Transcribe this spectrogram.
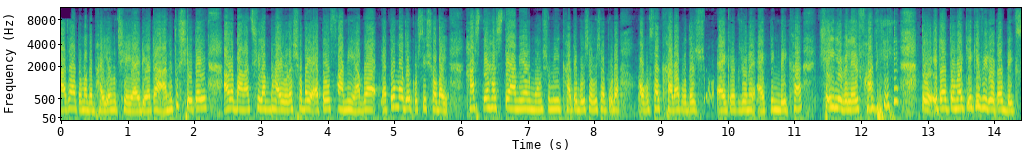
রাজা, তোমাদের ভাইয়া হচ্ছে এই আইডিয়াটা আনে তো সেটাই আমরা বানাচ্ছিলাম, ভাই, ওরা সবাই এত ফানি আমরা এত মজা করছি সবাই। হাসতে হাসতে আমি আর মৌসুমি খাটে বসে বসে পুরো অবস্থা খারাপ, ওদের এক একজনের অ্যাক্টিং দেখা, সেই লেভেলের ফানি তো এটা তোমরা কে কে ভিডিওটা দেখছ,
